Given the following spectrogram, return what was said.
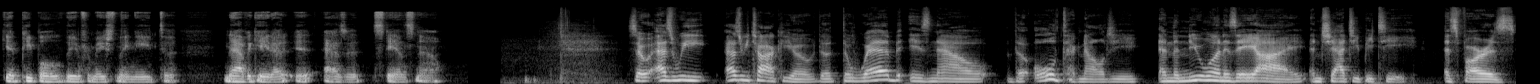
get people the information they need to navigate it as it stands now. So as we as we talk, you know, the the web is now the old technology, and the new one is AI and ChatGPT. As far as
